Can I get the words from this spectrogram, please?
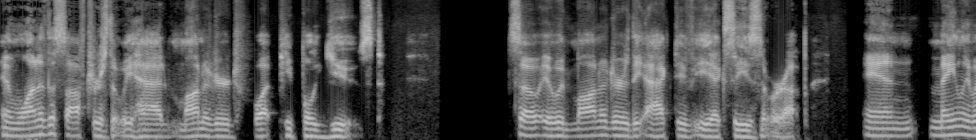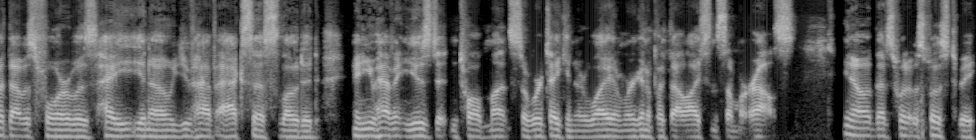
and one of the softwares that we had monitored what people used. So it would monitor the active EXEs that were up. And mainly what that was for was, hey, you know, you have access loaded and you haven't used it in 12 months. So we're taking it away and we're going to put that license somewhere else. You know, that's what it was supposed to be.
